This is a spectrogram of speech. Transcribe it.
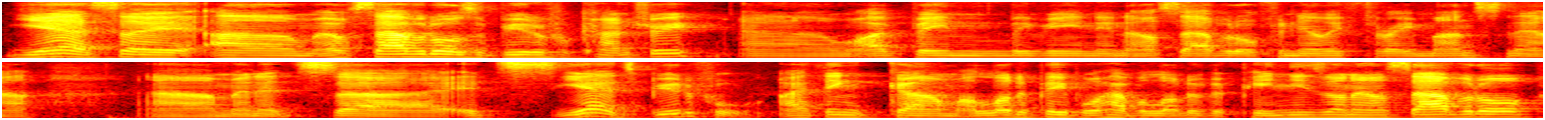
Yeah, so um, El Salvador is a beautiful country. Um, I've been living in El Salvador for nearly three months now. Um, and it's uh, it's yeah, it's beautiful. I think um, a lot of people have a lot of opinions on El Salvador,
